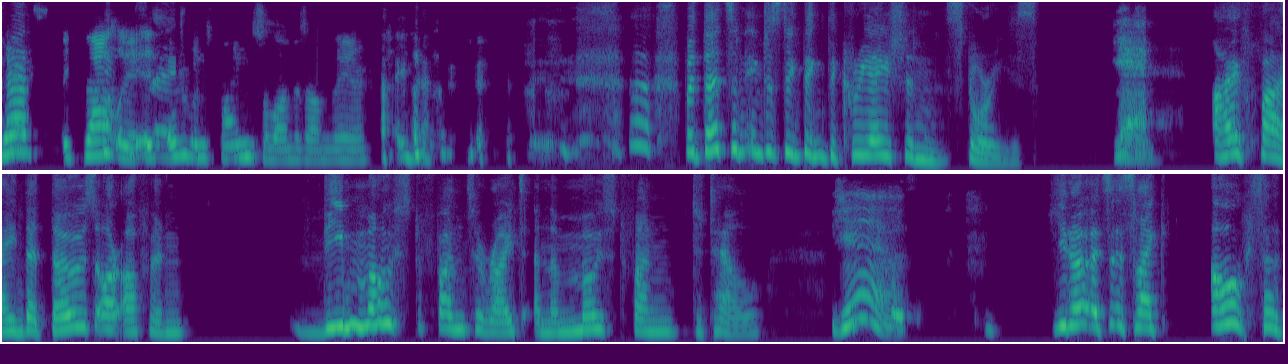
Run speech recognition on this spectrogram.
yes, exactly. Everyone's fine so long as I'm there. Know. but that's an interesting thing. The creation stories. Yeah. I find that those are often the most fun to write and the most fun to tell. Yeah. You know, it's it's like, oh, so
